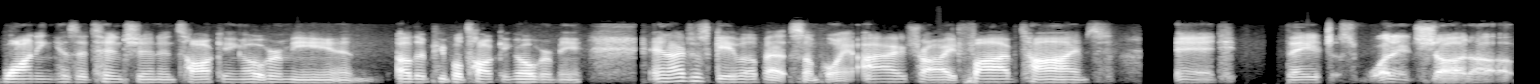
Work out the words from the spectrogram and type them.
wanting his attention and talking over me and other people talking over me. And I just gave up at some point. I tried five times and they just wouldn't shut up.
